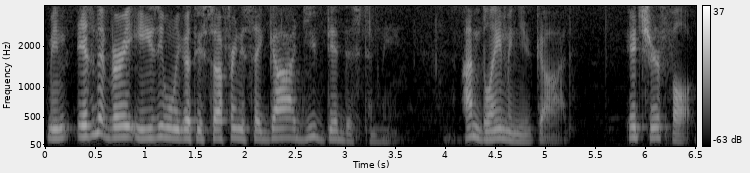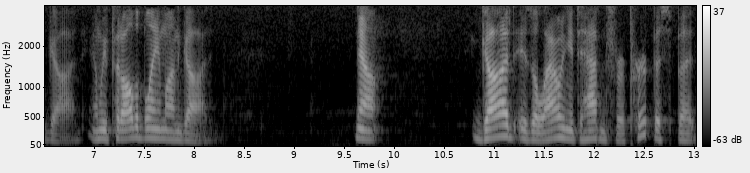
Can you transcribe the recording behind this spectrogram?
I mean, isn't it very easy when we go through suffering to say, God, you did this to me. I'm blaming you, God. It's your fault, God. And we put all the blame on God. Now, God is allowing it to happen for a purpose, but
